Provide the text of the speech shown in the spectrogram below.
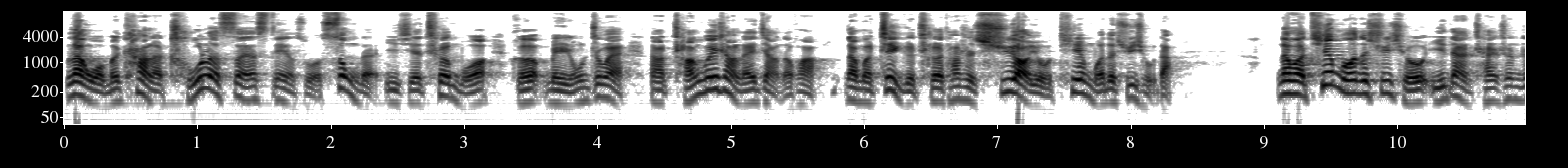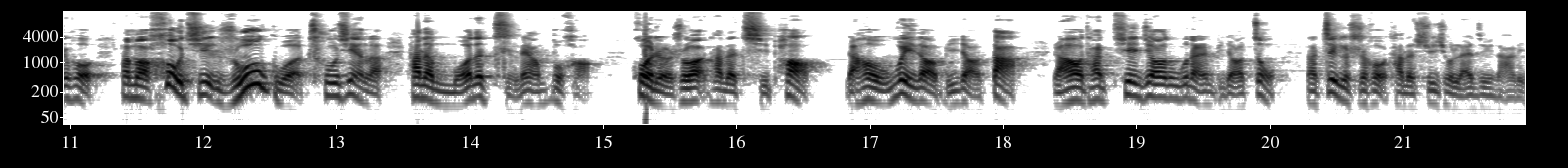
那我们看了除了 4S 店所送的一些车模和美容之外，那常规上来讲的话，那么这个车它是需要有贴膜的需求的。那么贴膜的需求一旦产生之后，那么后期如果出现了它的膜的质量不好，或者说它的起泡，然后味道比较大。然后它贴胶的污染比较重，那这个时候它的需求来自于哪里？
